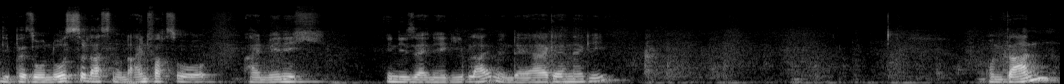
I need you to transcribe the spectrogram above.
die Person loszulassen und einfach so ein wenig in dieser Energie bleiben, in der Ärgerenergie. Und dann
